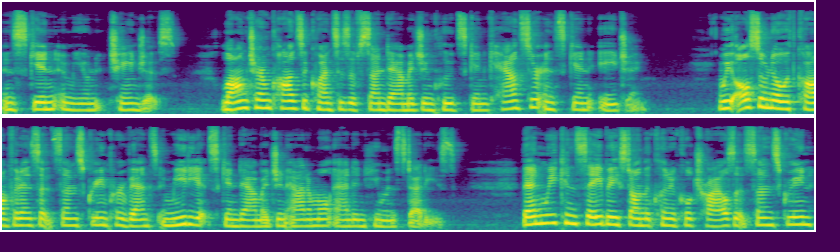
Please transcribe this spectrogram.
and skin immune changes. Long term consequences of sun damage include skin cancer and skin aging. We also know with confidence that sunscreen prevents immediate skin damage in animal and in human studies. Then we can say, based on the clinical trials, that sunscreen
